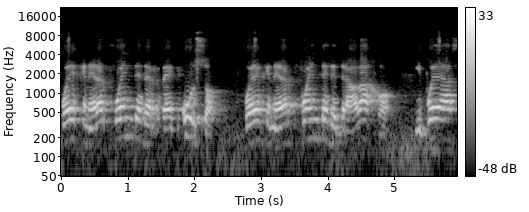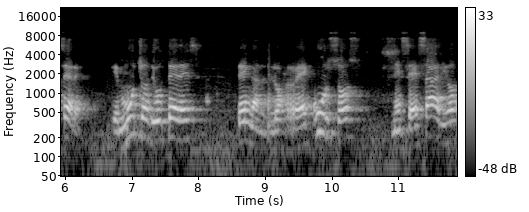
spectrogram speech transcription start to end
puede generar fuentes de recursos, puede generar fuentes de trabajo y puede hacer que muchos de ustedes tengan los recursos necesarios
